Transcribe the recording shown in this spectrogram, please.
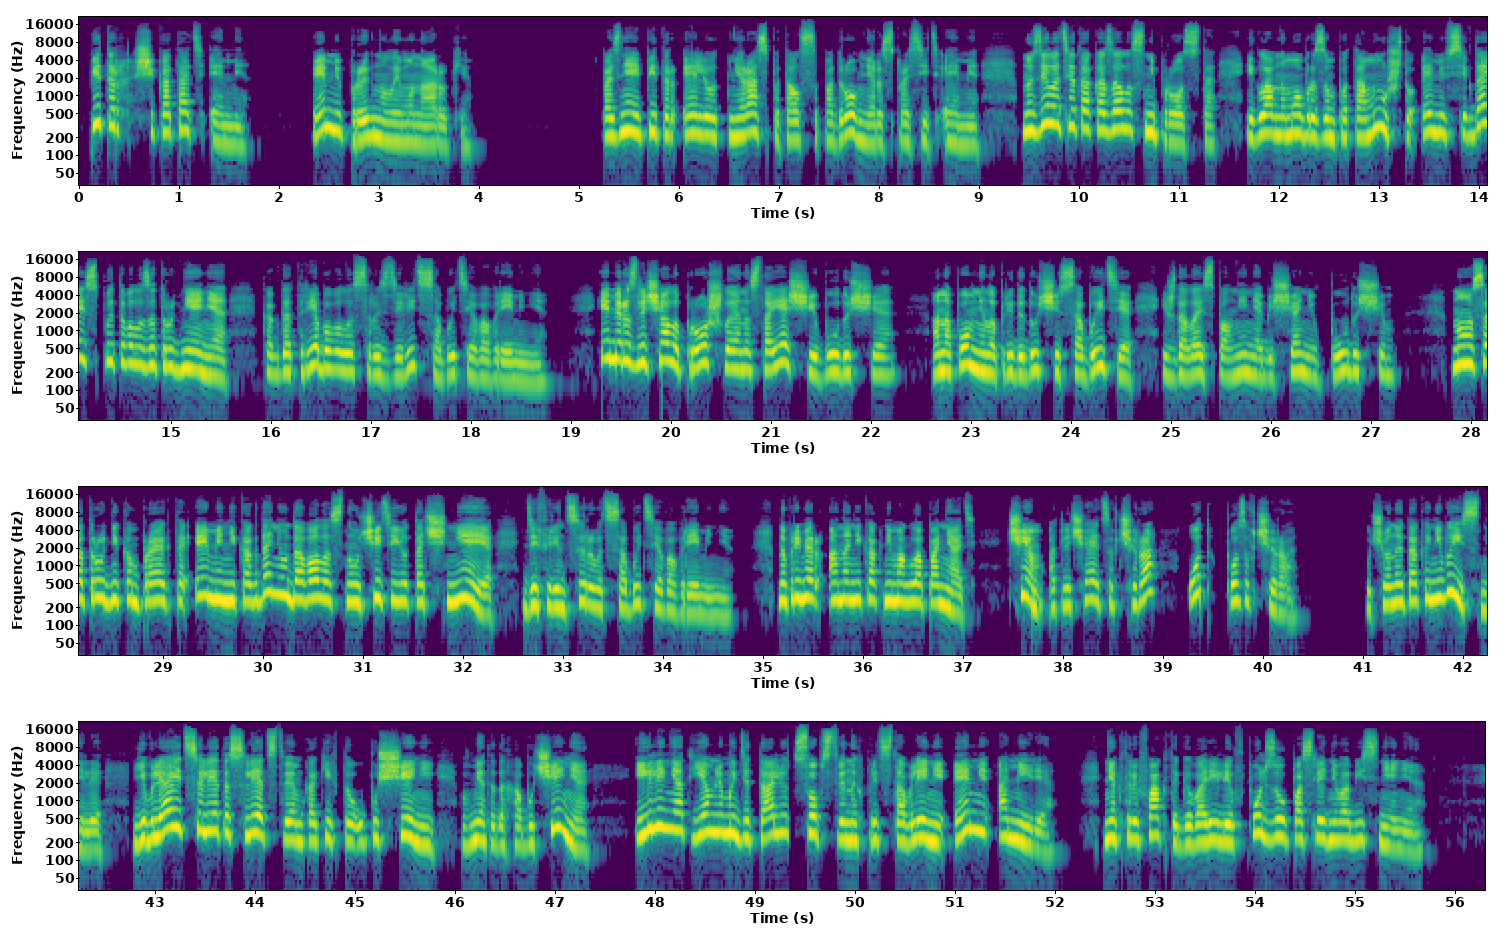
«Питер, щекотать Эмми». Эмми прыгнула ему на руки. Позднее Питер Эллиот не раз пытался подробнее расспросить Эмми, но сделать это оказалось непросто, и главным образом потому, что Эмми всегда испытывала затруднения, когда требовалось разделить события во времени. Эмми различала прошлое, настоящее и будущее. Она помнила предыдущие события и ждала исполнения обещаний в будущем – но сотрудникам проекта Эми никогда не удавалось научить ее точнее дифференцировать события во времени. Например, она никак не могла понять, чем отличается вчера от позавчера. Ученые так и не выяснили, является ли это следствием каких-то упущений в методах обучения или неотъемлемой деталью собственных представлений Эми о мире. Некоторые факты говорили в пользу последнего объяснения.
